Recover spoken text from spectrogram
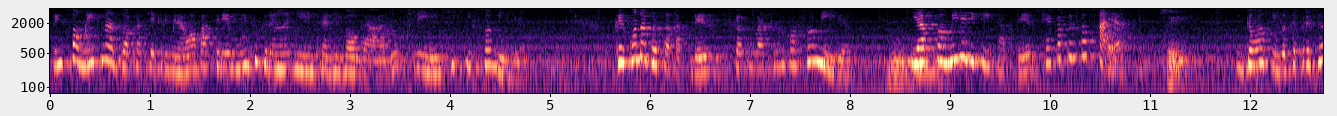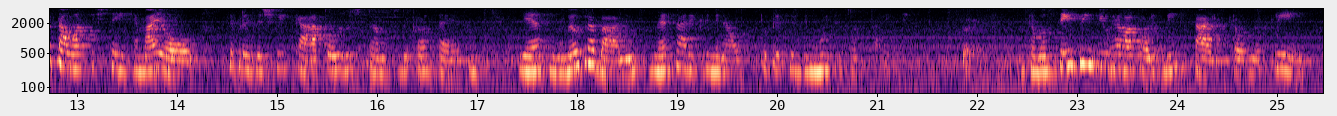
principalmente na advocacia criminal, uma parceria muito grande entre advogado, cliente e família. Porque quando a pessoa está presa, você fica conversando com a família. Uhum. E a família de quem está preso quer que a pessoa saia. Sim. Então, assim, você precisa dar uma assistência maior, você precisa explicar todos os trâmites do processo. E é assim, no meu trabalho, nessa área criminal, eu preciso de muita transparência. Certo. Então, eu sempre envio relatórios mensais para os meus clientes,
